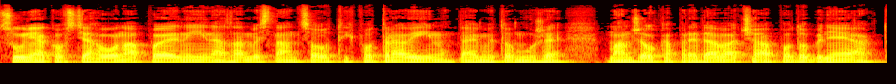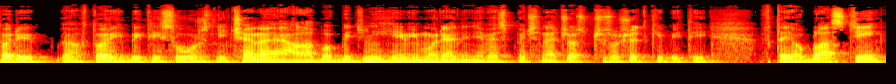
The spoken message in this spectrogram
sú nejako vzťahovo napojení na zamestnancov tých potravín, dajme tomu, že man manželka predávača a podobne, a ktorý, ktorých byty sú už zničené, alebo byť v nich je mimoriadne nebezpečné, čo, čo sú všetky byty v tej oblasti.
